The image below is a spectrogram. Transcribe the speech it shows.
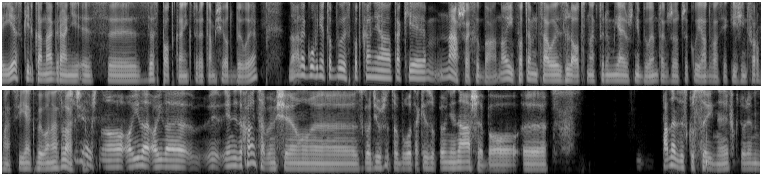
Jest kilka nagrań z, ze spotkań, które tam się odbyły, no ale głównie to były spotkania takie nasze chyba. No i potem cały zlot, na którym ja już nie byłem, także oczekuję od Was jakiejś informacji, jak było na zlocie. Wiesz, no o ile, o ile ja nie do końca bym się e, zgodził, że to było takie zupełnie nasze, bo e, panel dyskusyjny, w którym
